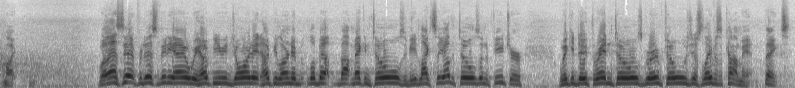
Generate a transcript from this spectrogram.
Mike. Well, that's it for this video. We hope you enjoyed it. Hope you learned a little bit about making tools. If you'd like to see other tools in the future, we could do threading tools, groove tools. Just leave us a comment. Thanks.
